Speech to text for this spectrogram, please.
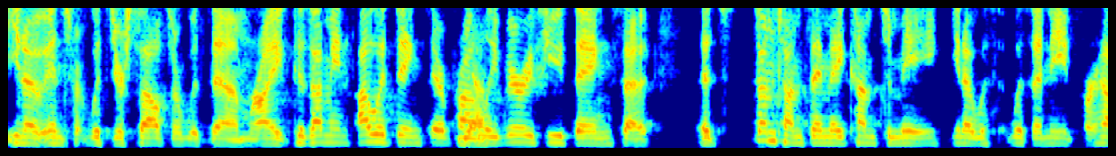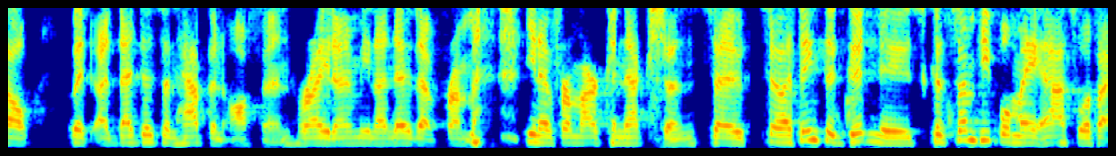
you know inter- with yourselves or with them right because i mean i would think there are probably yeah. very few things that that sometimes they may come to me you know with with a need for help but uh, that doesn't happen often, right? I mean, I know that from, you know, from our connection. So, so I think the good news, because some people may ask, well, if I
